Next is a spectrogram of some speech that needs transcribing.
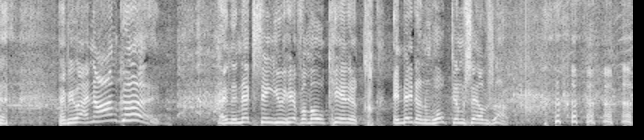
and be like, no, I'm good. And the next thing you hear from old Ken, and they done woke themselves up.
